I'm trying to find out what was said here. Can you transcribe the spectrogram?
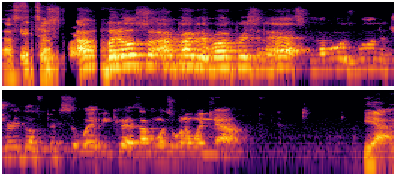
That's the It's tough just, part. I'm, but also, I'm probably the wrong person to ask because I'm always willing to trade those picks away because I'm always want to win now. Yeah.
